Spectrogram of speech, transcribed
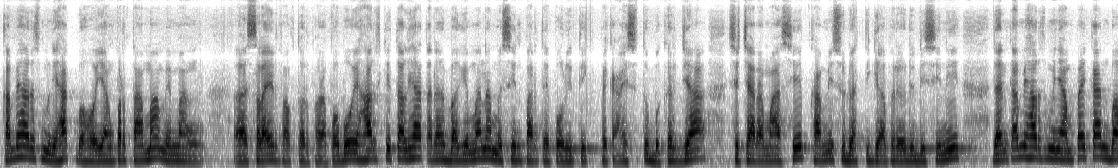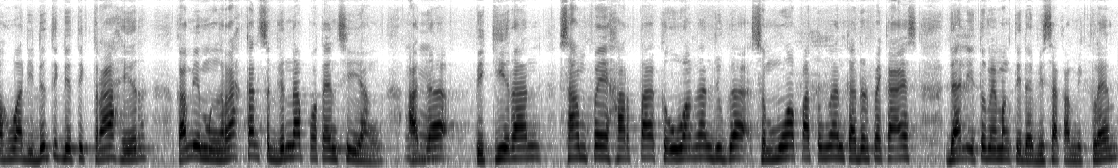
Kami harus melihat bahwa yang pertama memang uh, selain faktor para Prabowo yang harus kita lihat adalah bagaimana mesin partai politik PKS itu bekerja secara masif. Kami sudah tiga periode di sini dan kami harus menyampaikan bahwa di detik-detik terakhir kami mengerahkan segenap potensi yang ada pikiran sampai harta keuangan juga semua patungan kader PKS dan itu memang tidak bisa kami klaim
